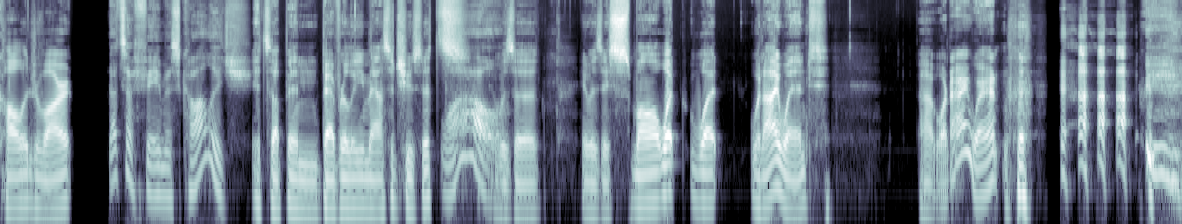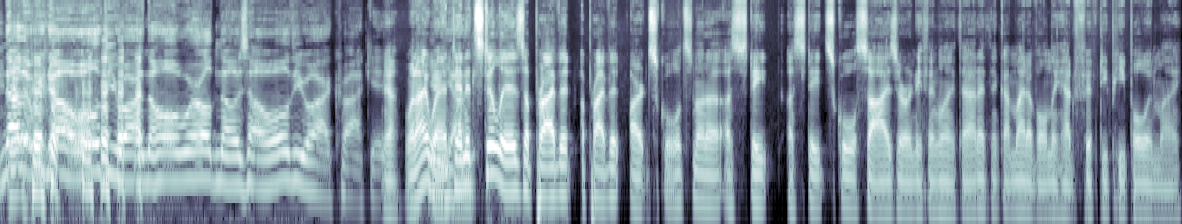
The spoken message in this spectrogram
College of Art. That's a famous college. It's up in Beverly, Massachusetts. Wow. It was a it was a small what what when I went uh, when I went now that we know how old you are, and the whole world knows how old you are, Crockett. yeah when I You're went young. and it still is a private a private art school. It's not a, a state a state school size or anything like that. I think I might have only had fifty people in my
